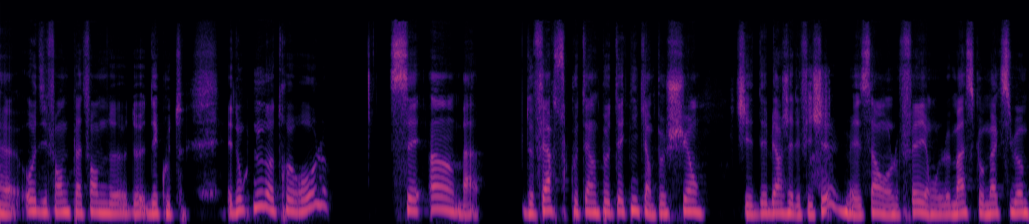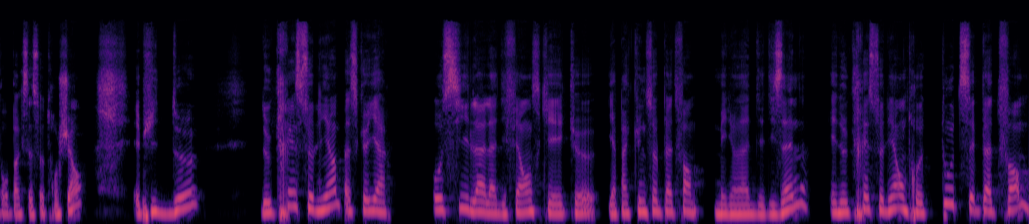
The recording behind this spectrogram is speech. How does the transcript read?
euh, aux différentes plateformes d'écoute. et donc nous, notre rôle, c'est un, bah, de faire ce côté un peu technique, un peu chiant, qui est d'héberger les fichiers, mais ça on le fait, on le masque au maximum pour pas que ça soit trop chiant. Et puis deux, de créer ce lien parce qu'il y a aussi là la différence qui est qu'il n'y a pas qu'une seule plateforme, mais il y en a des dizaines, et de créer ce lien entre toutes ces plateformes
